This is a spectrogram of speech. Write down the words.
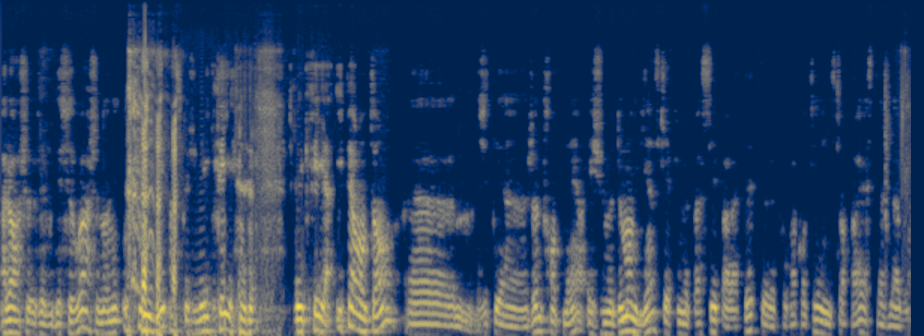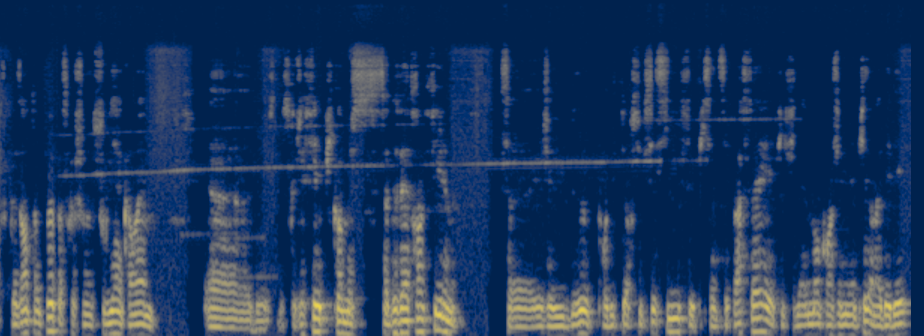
Alors, je vais vous décevoir, je n'en ai aucune idée parce que je l'ai écrit, je l'ai écrit il y a hyper longtemps. Euh, J'étais un jeune trentenaire et je me demande bien ce qui a pu me passer par la tête euh, pour raconter une histoire pareille à cet âge-là. Bon, je présente un peu parce que je me souviens quand même euh, de, de, ce que j'ai fait. Et puis comme ça devait être un film, j'ai eu deux producteurs successifs et puis ça ne s'est pas fait. Et puis finalement, quand j'ai mis un pied dans la BD,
